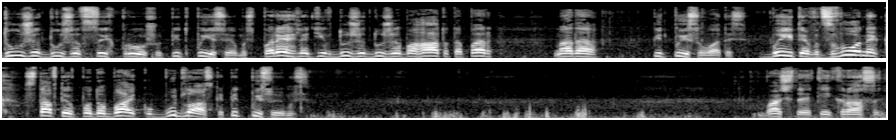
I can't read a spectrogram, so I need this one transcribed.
дуже-дуже всіх прошу, підписуємось. Переглядів дуже-дуже багато. Тепер треба підписуватись. Бийте в дзвоник, ставте вподобайку. Будь ласка, підписуємось. Бачите, який красень.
